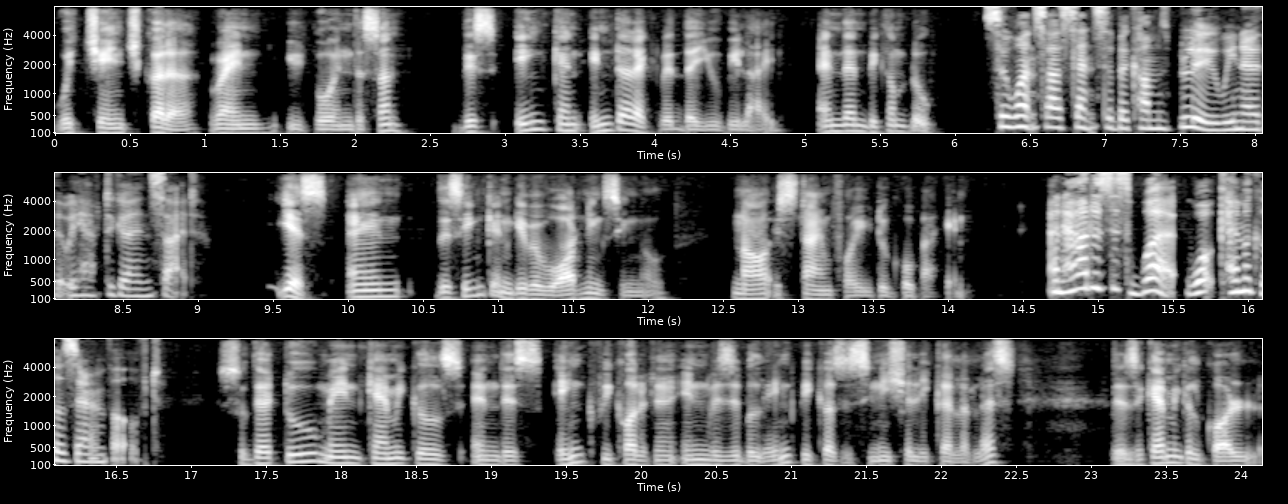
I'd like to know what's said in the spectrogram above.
which change color when you go in the sun. This ink can interact with the UV light and then become blue. So once our sensor becomes blue, we know that we have to go inside. Yes, and this ink can give a warning signal. Now it's time for you to go back in. And how does this work? What chemicals are involved? So there are two main chemicals in this ink. We call it an invisible ink because it's initially colorless. There's a chemical called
